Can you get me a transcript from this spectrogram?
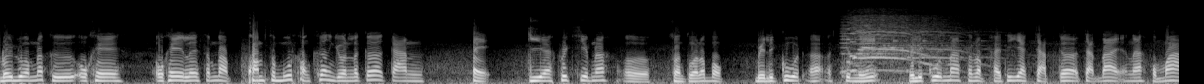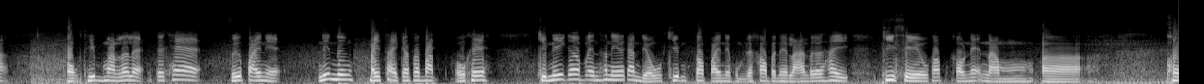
โดยรวมนะคือโอเคโอเคเลยสำหรับความสมูทของเครื่องยนต์แล้วก็การเตะเกียร์ควิกชิปนะเออส่วนตัวระบบเ e ลิกูดอะคลิปนี้ เ e ลิกูดมากสำหรับใครที่อยากจัดก็จัดได้นะ ผมว่าออกทริปมันแล้วแหละ ก็แค่ซื้อไปเนี่ย นิดนึงไปใส่กระสบัดโอเคคลิปนี้ก็เป็นเท่านี้แล้วกันเดี๋ยวคลิปต่อไปเนี่ยผมจะเข้าไปในร้านแล้วก็ให้พี่เซลครับเขาแนะนำอ่าข้อ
